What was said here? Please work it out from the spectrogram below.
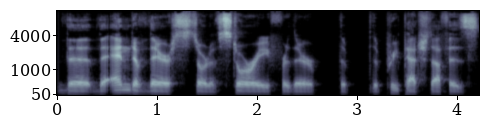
the the end of their sort of story for their the the pre patch stuff is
